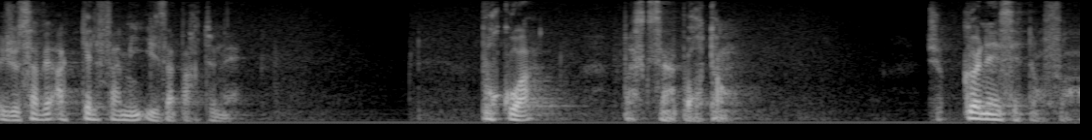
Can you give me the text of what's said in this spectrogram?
Et je savais à quelle famille ils appartenaient. Pourquoi? Parce que c'est important. Je connais cet enfant.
